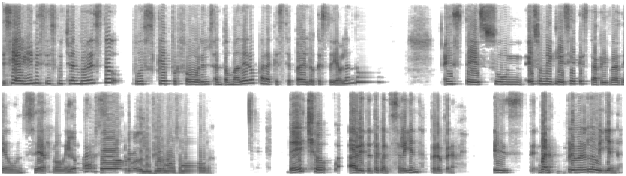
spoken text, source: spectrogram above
si alguien está escuchando esto, busque por favor el Santo Madero para que sepa de lo que estoy hablando. Este es un es una iglesia que está arriba de un cerro en Está arriba del infierno esa madre. De hecho, ahorita te cuento esa leyenda, pero espérame. Este, bueno, primero la leyenda.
